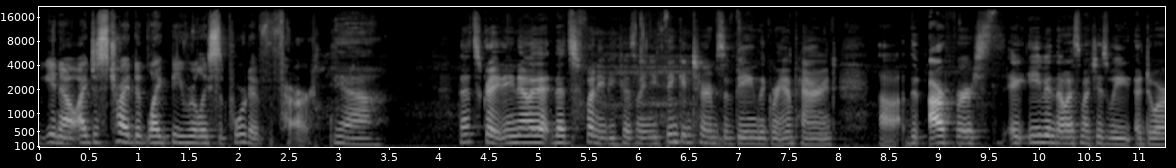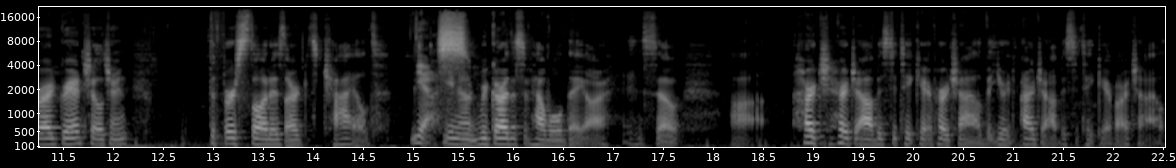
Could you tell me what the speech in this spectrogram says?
you know, I just tried to like be really supportive of her. Yeah. That's great. You know, that, that's funny because when you think in terms of being the grandparent, uh, the, our first, even though as much as we adore our grandchildren, the first thought is our child, Yes. you know, regardless of how old they are. And so uh, her, her job is to take care of her child, but your, our job is to take care of our child.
